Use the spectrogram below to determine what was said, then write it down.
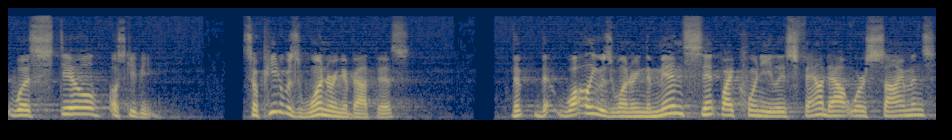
was still, oh, excuse me. So Peter was wondering about this. The, the, while he was wondering, the men sent by Cornelius found out where Simon's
